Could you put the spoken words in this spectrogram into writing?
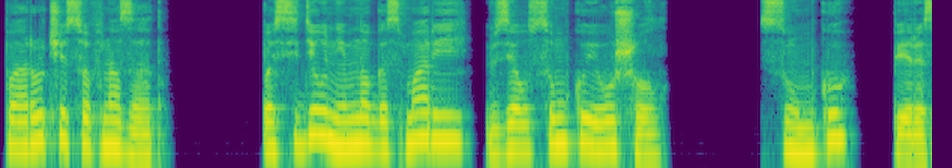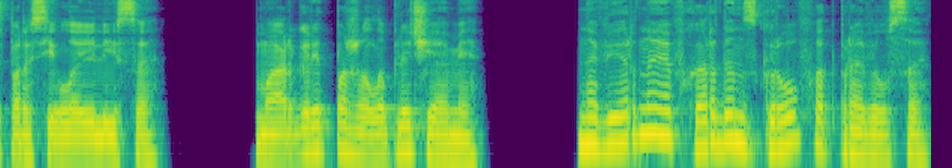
пару часов назад. Посидел немного с Марией, взял сумку и ушел. Сумку? переспросила Элиса. Маргарет пожала плечами. «Наверное, в Харденсгров отправился».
